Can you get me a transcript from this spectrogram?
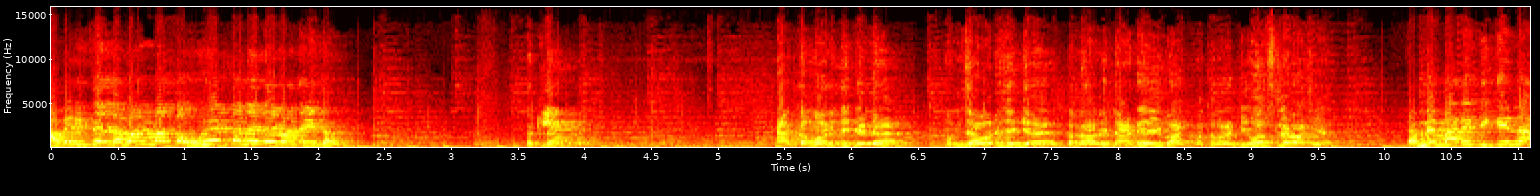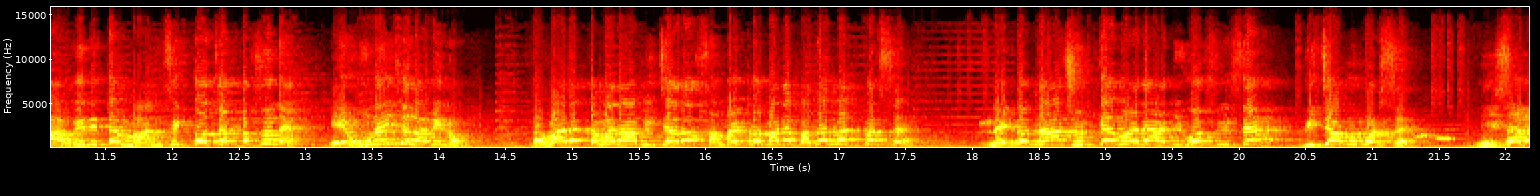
આવી રીતે દબાણમાં તો હું એ તને રહેવા નહીં દઉં. એટલે? આ તમારી દીકરીને સમજાવવાની જગ્યાએ તમે આવી નાની એવી વાતમાં તમારે ડિવોર્સ લેવા છે? તમે મારી દીકરીને આવી રીતે માનસિક ટોર્ચર કરશો ને, એ હું નહીં ચલાવી લઉં. તમારે તમારા વિચારો સમય પ્રમાણે બદલવા જ પડશે. નહીં તો ના છૂટકે મારે આ ડિવોર્સ વિશે વિચારવું પડશે. નિશા,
